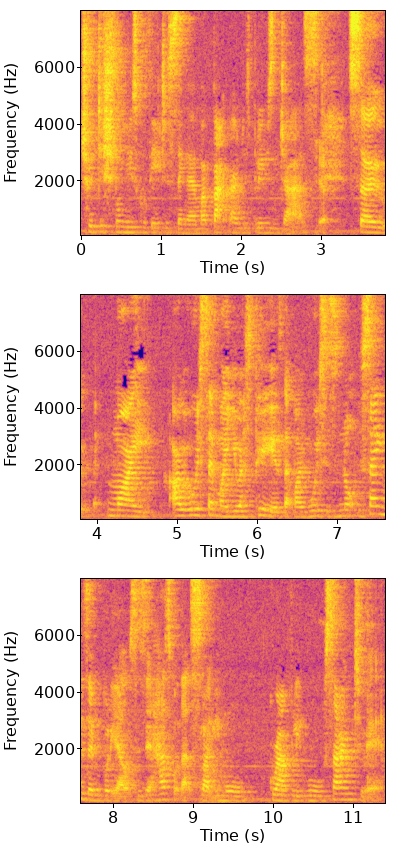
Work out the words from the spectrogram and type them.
traditional musical theatre singer. My background is blues and jazz. Yeah. So my I always said my USP is that my voice is not the same as everybody else's. It has got that slightly more gravelly raw sound to it.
